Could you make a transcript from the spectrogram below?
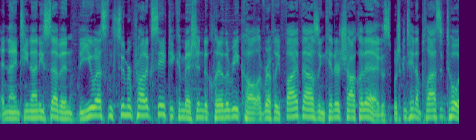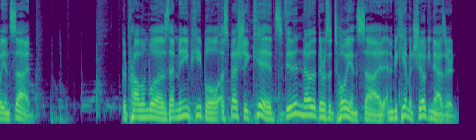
In 1997, the U.S. Consumer Product Safety Commission declared the recall of roughly 5,000 Kinder chocolate eggs, which contain a plastic toy inside. The problem was that many people, especially kids, didn't know that there was a toy inside and it became a choking hazard.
